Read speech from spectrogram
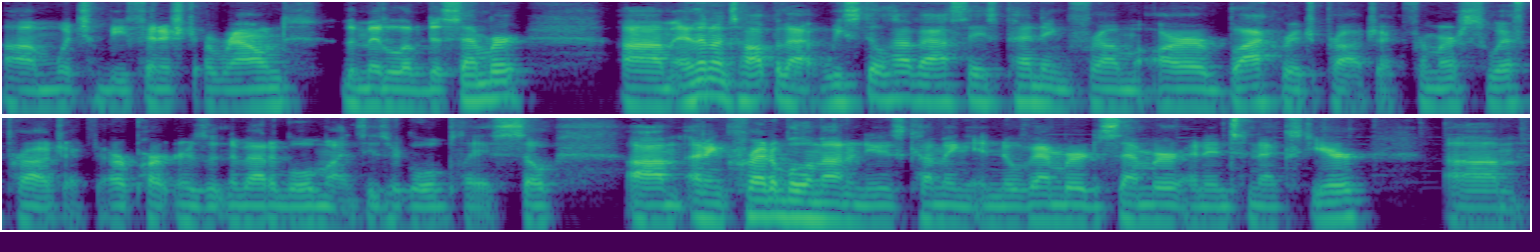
um, which will be finished around the middle of December. Um, and then on top of that, we still have assays pending from our Black Ridge project, from our Swift project, our partners at Nevada Gold Mines. These are gold plays. So um, an incredible amount of news coming in November, December, and into next year. Um,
